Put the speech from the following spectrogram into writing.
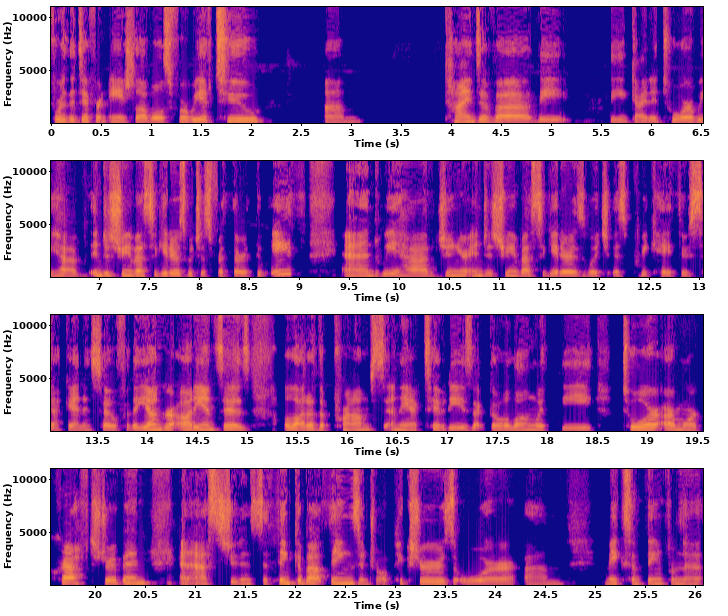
for the different age levels for we have two um, kinds of uh, the the guided tour. We have industry investigators, which is for third through eighth, and we have junior industry investigators, which is pre-K through second. And so for the younger audiences, a lot of the prompts and the activities that go along with the tour are more craft driven and ask students to think about things and draw pictures or um, make something from the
